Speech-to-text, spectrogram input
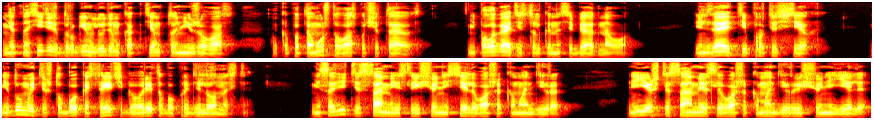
Не относитесь к другим людям как к тем, кто ниже вас, только потому, что вас почитают. Не полагайтесь только на себя одного. Нельзя идти против всех. Не думайте, что бойкость речи говорит об определенности. Не садитесь сами, если еще не сели ваши командиры. Не ешьте сами, если ваши командиры еще не ели.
